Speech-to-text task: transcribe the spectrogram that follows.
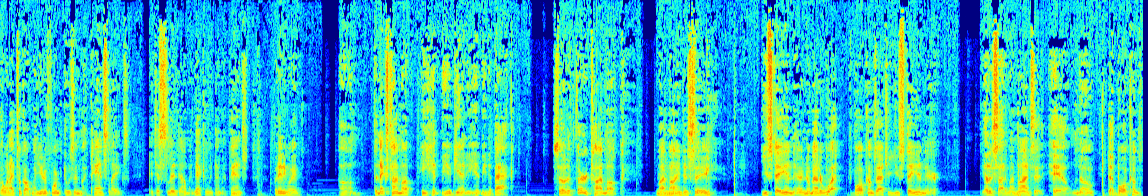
But when I took off my uniform, it was in my pants legs it just slid down my neck and went down my pants. But anyway, um, the next time up, he hit me again. He hit me in the back. So the third time up, my mind is saying, you stay in there no matter what. The ball comes at you, you stay in there. The other side of my mind said, hell no. That ball comes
